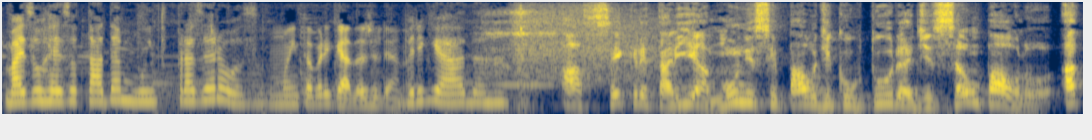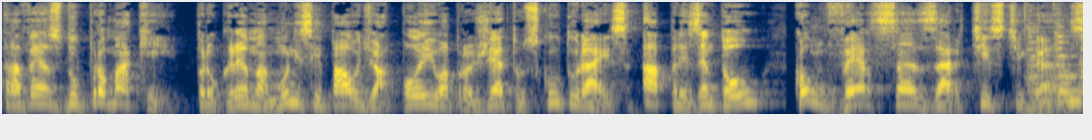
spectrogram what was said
mas o resultado é muito prazeroso. Muito obrigada, Juliana. Obrigada. A Secretaria Municipal de Cultura de São Paulo, através do PROMAC, Programa Municipal de Apoio a Projetos Culturais, apresentou Conversas Artísticas.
